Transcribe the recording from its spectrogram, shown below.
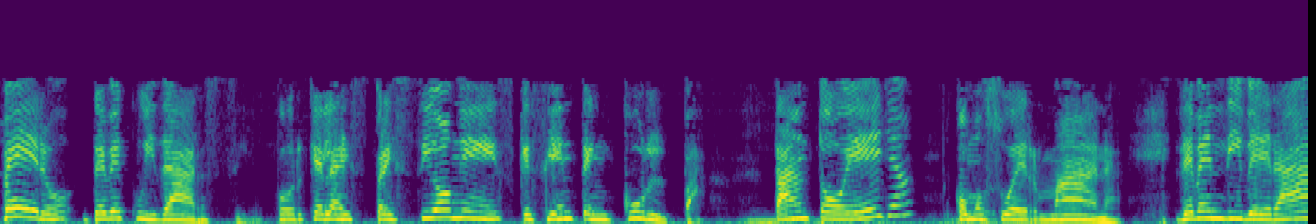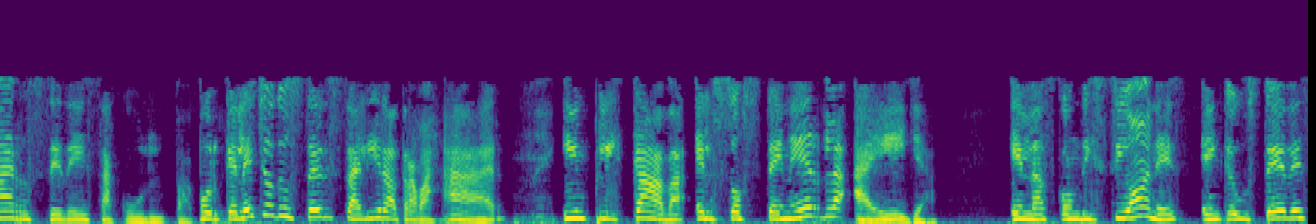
Pero debe cuidarse, porque la expresión es que sienten culpa, tanto ella como su hermana. Deben liberarse de esa culpa, porque el hecho de usted salir a trabajar implicaba el sostenerla a ella en las condiciones en que ustedes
